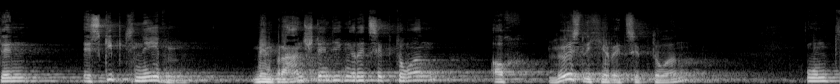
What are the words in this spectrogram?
Denn es gibt neben membranständigen Rezeptoren, auch lösliche Rezeptoren. Und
